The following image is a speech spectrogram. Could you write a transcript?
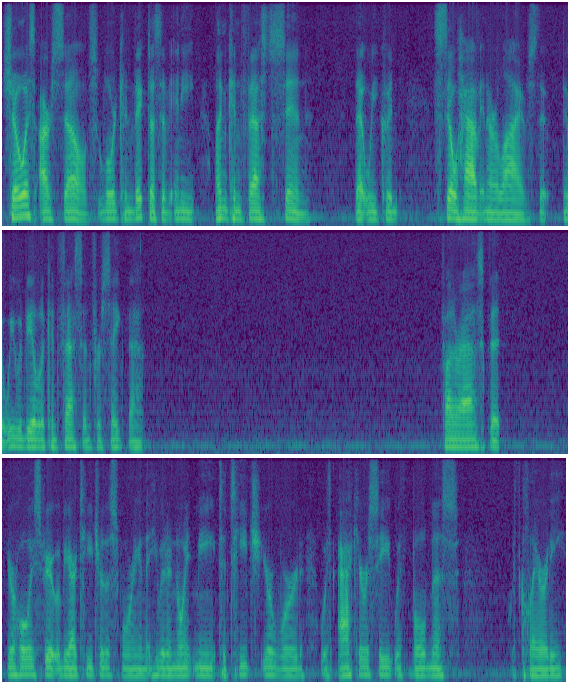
Show us ourselves. Lord, convict us of any unconfessed sin that we could still have in our lives, that, that we would be able to confess and forsake that. Father, I ask that your Holy Spirit would be our teacher this morning and that he would anoint me to teach your word with accuracy, with boldness, with clarity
